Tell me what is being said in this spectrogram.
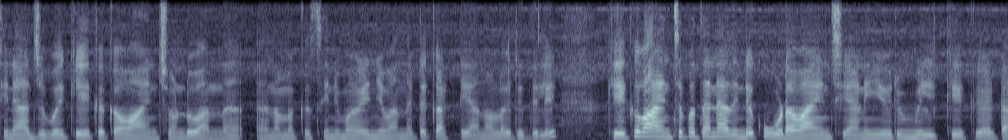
ഷിനാജ് പോയി കേക്കൊക്കെ വാങ്ങിച്ചുകൊണ്ട് വന്ന് നമുക്ക് സിനിമ കഴിഞ്ഞ് വന്നിട്ട് കട്ട് ചെയ്യാന്നുള്ളൊരിതിൽ കേക്ക് വാങ്ങിച്ചപ്പോൾ തന്നെ അതിന്റെ കൂടെ വാങ്ങിച്ചാണ് ഈ ഒരു മിൽക്ക് കേക്ക് കേട്ടോ.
